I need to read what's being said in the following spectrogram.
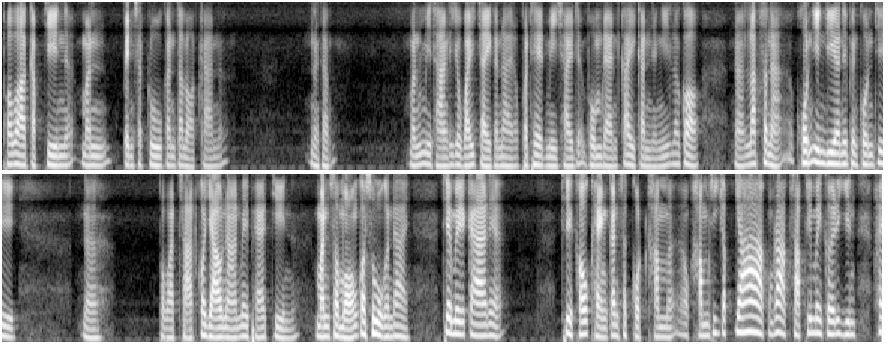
เพราะว่ากับจีนเนี่ยมันเป็นศัตรูกันตลอดการนะครับ มันไม่มีทางที่จะไว้ใจกันได้หรอกประเทศมีชายพรมแดนใกล้กันอย่างนี้ แล้วก็นะลักษณะคนอินเดียนี่เป็นคนที่นะประวัติศาสตร์ก็ยาวนานไม่แพ้จีน มันสมองก็สู้กันได้ ที่อเมริกาเนี่ย ที่เขาแข่งกันสะกดคำเอาคำที่ยากๆรากศัพท์ที่ไม่เคยได้ยิน ให้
